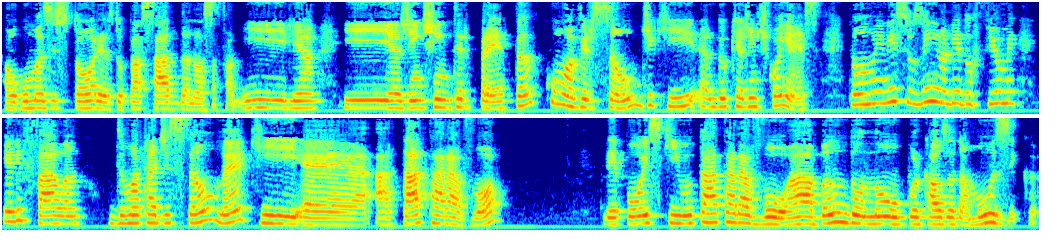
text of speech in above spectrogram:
algumas histórias do passado da nossa família e a gente interpreta com a versão de que do que a gente conhece. Então, no iníciozinho ali do filme, ele fala de uma tradição, né, que é a tataravó, depois que o tataravô a abandonou por causa da música,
